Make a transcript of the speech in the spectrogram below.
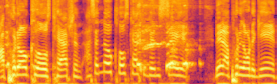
I put on closed caption. I said, no, closed caption didn't say it. Then I put it on again.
